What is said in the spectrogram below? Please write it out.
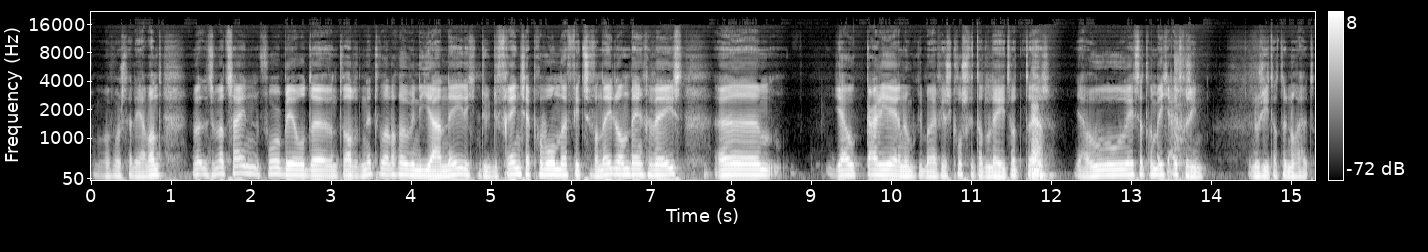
kan me wel voorstellen, ja. Want wat, wat zijn voorbeelden, want we hadden het net toevallig over in de ja-nee, dat je natuurlijk de French hebt gewonnen, Fietsen van Nederland bent geweest. Ehm, jouw carrière, noem ik het maar even, als crossfit-atleet. Wat, eh, Ja. ja. hoe, hoe heeft dat er een beetje uitgezien? En hoe ziet dat er nog uit?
